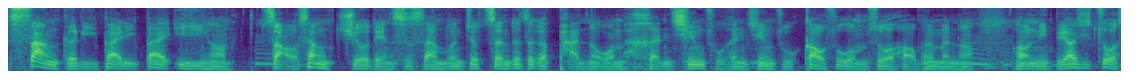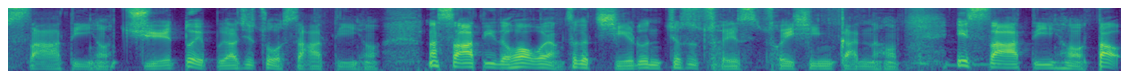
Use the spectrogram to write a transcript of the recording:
上个礼拜礼拜一哈早上九点十三分就针对这个盘呢，我们很清楚很清楚告诉我们说，好朋友们哈，哦，你不要去做杀低哈，绝对不要去做杀低哈。那杀低的话，我想这个结论就是捶捶心肝了哈。一杀低哈，到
